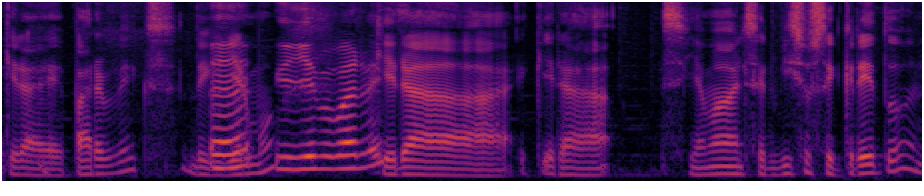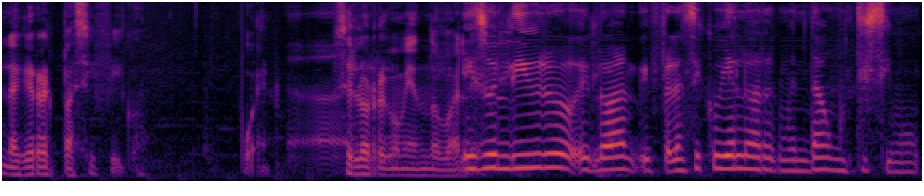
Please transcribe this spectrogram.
que era de Parvex, de ¿Eh? Guillermo, Guillermo Barbex. que era, que era, se llamaba El Servicio Secreto en la Guerra del Pacífico. Bueno, se lo recomiendo, vale. Esos libros, eh, lo han- Francisco ya lo ha recomendado muchísimo.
